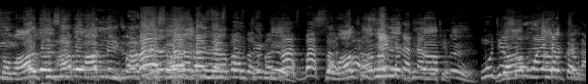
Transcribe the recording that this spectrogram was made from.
सवाल आप नहीं। सवाल करना मुझे मुझे शो वाइंड अप करना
